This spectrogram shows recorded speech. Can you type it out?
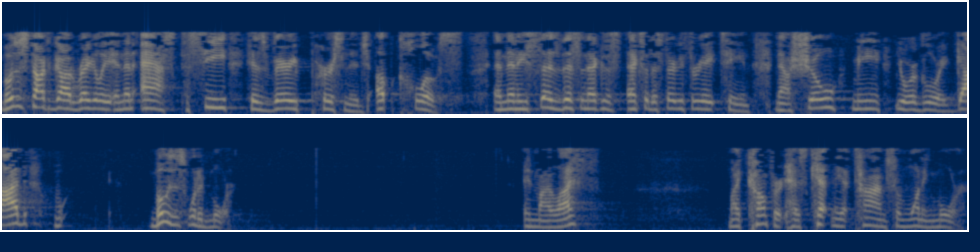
Moses talked to God regularly and then asked to see his very personage up close. And then he says this in Exodus 33:18. Now show me your glory. God Moses wanted more. In my life, my comfort has kept me at times from wanting more.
